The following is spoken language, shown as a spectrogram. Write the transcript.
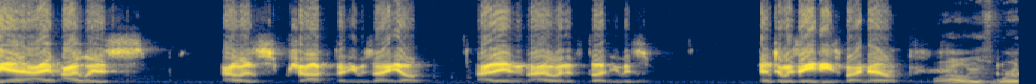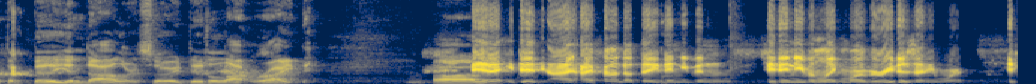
Yeah, I, I was I was shocked that he was that young. I didn't. I would have thought he was into his 80s by now. Well, he was worth a billion dollars, so he did a lot right. Um, yeah, he did. I, I found out that he didn't even he didn't even like margaritas anymore. He,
